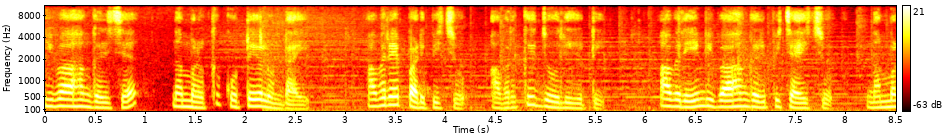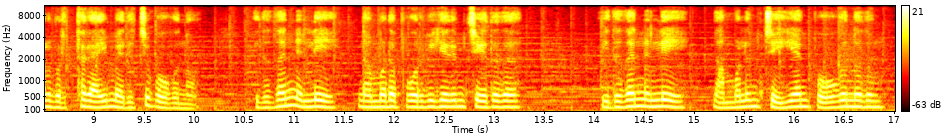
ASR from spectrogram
വിവാഹം കഴിച്ച് നമ്മൾക്ക് കുട്ടികളുണ്ടായി. അവരെ പഠിപ്പിച്ചു. അവർക്ക് ജോലി കിട്ടി. അവരെയും വിവാഹം കഴിപ്പിച്ചയച്ചു. നമ്മൾ വൃദ്ധരായി മരിച്ചു പോകുന്നു ഇത് നമ്മുടെ പൂർവികരും ചെയ്തത്? ഇത് തന്നെയല്ലേ നമ്മളും ചെയ്യാൻ പോകുന്നതും?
